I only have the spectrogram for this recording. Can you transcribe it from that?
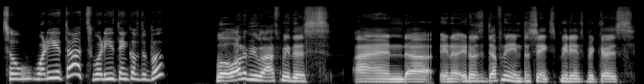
So, what are your thoughts? What do you think of the book? Well, a lot of people ask me this, and uh, you know, it was definitely an interesting experience because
